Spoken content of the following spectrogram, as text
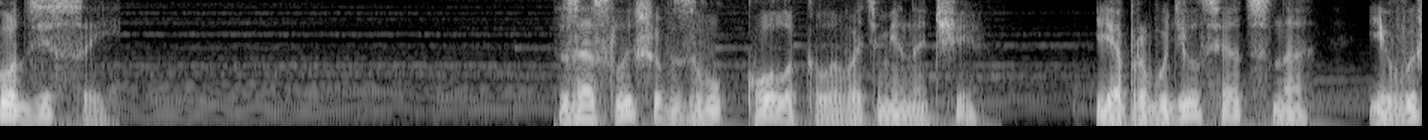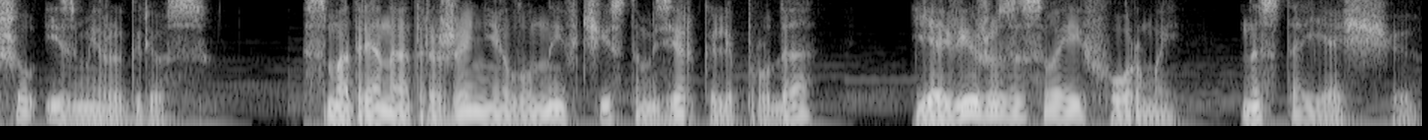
Кодзисей Заслышав звук колокола во тьме ночи, я пробудился от сна и вышел из мира грез. Смотря на отражение луны в чистом зеркале пруда, я вижу за своей формой настоящую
